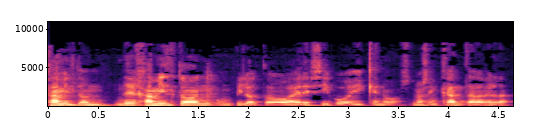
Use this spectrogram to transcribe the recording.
Hamilton. De Hamilton, un piloto agresivo y que nos, nos encanta, la verdad.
